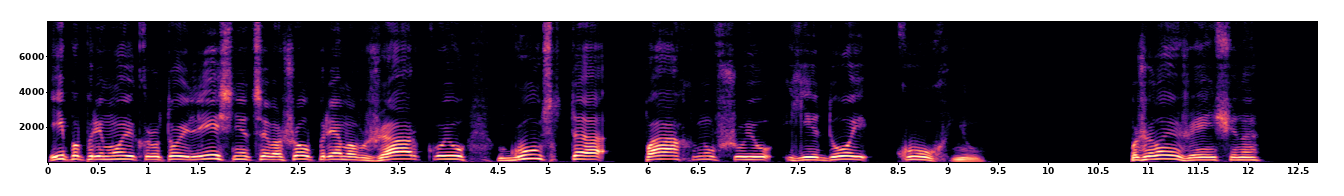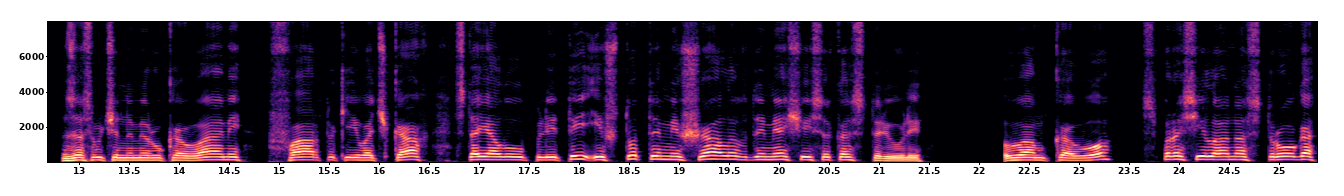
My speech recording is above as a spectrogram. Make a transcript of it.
и по прямой крутой лестнице вошел прямо в жаркую, густо пахнувшую едой кухню. Пожилая женщина с засученными рукавами, в фартуке и в очках стояла у плиты и что-то мешала в дымящейся кастрюле. «Вам кого?» — спросила она строго,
